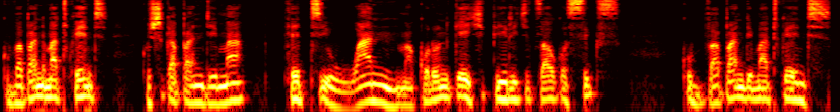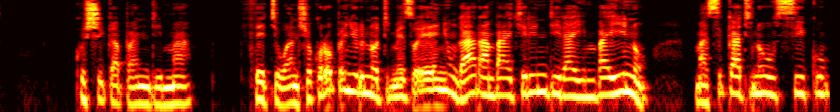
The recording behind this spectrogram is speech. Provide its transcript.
kubva pandima 20 kusvika pandima 31 makoronike echipiri chitsauko 6 kubva pandima 20 kusvika pandima 31 shoko roupenyu rinoti meso enyu ngaaramba achirindira imba ino masikati nousiku.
